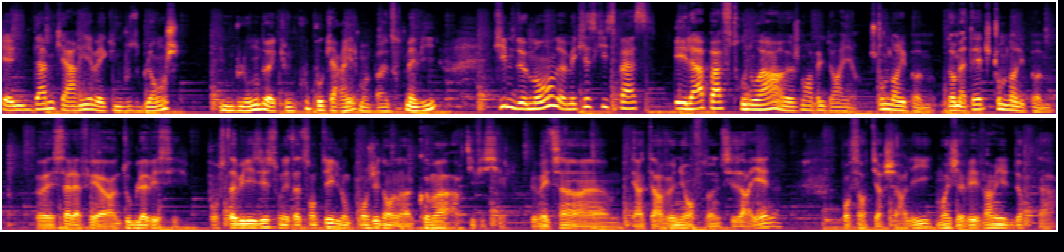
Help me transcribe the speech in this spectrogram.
il y a une dame qui arrive avec une blouse blanche, une blonde avec une coupe au carré, je m'en parle toute ma vie, qui me demande mais qu'est-ce qui se passe? Et là, paf, trou noir, euh, je me rappelle de rien. Je tombe dans les pommes. Dans ma tête, je tombe dans les pommes. ça, elle a fait un double AVC. Pour stabiliser son état de santé, ils l'ont plongé dans un coma artificiel. Le médecin est intervenu en faisant une césarienne pour sortir Charlie. Moi, j'avais 20 minutes de retard.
